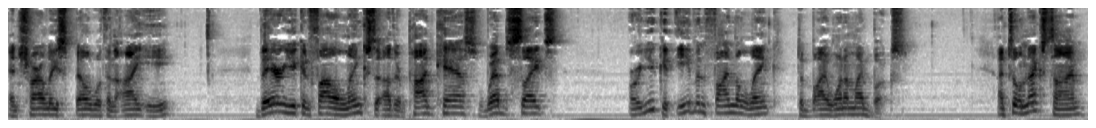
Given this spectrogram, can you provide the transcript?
and Charlie spelled with an IE. There you can follow links to other podcasts, websites, or you could even find the link to buy one of my books. Until next time,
